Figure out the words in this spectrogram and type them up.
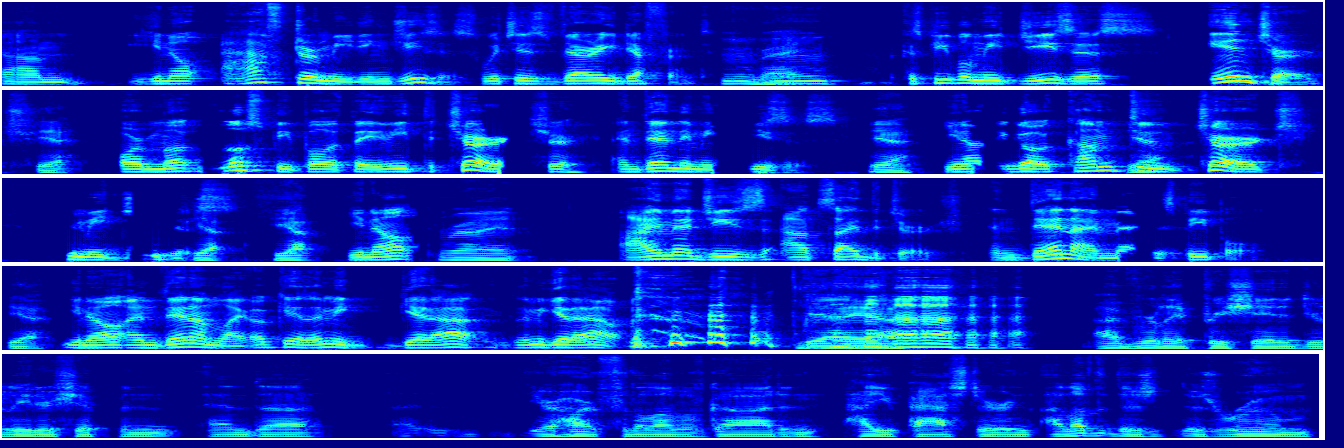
um, you know, after meeting Jesus, which is very different Right. Mhm. because people meet Jesus in church, Yeah. or mo- most people if they meet the church Sure. and then they meet Jesus, Yeah. you know, they go come to Yeah. church to meet Jesus, Yeah. Yeah. you know, Right. I met Jesus outside the church, and then I met his people. Yeah. You know, and then I'm like, okay, let me get out. Let me get out. Yeah. Yeah. I've really appreciated your leadership and and uh, your heart for the love of God and how you pastor. And I love that there's there's room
